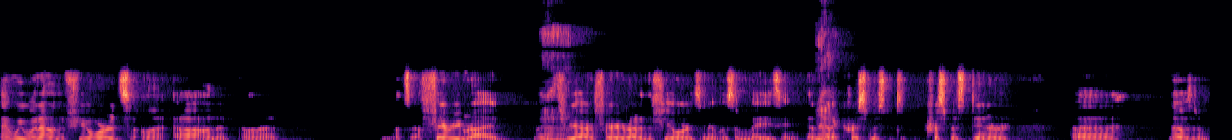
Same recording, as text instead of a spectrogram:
and we went out on the fjords on uh, on a on a what's a ferry ride, like Uh-huh. a three hour ferry ride in the fjords, and it was amazing. Then had a Christmas Christmas dinner. Uh, that was an,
